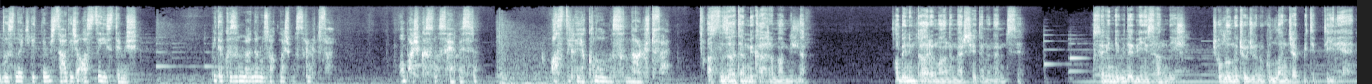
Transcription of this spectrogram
odasına kilitlemiş. Sadece Aslı'yı istemiş. Bir de kızım benden uzaklaşmasın lütfen. O başkasını sevmesin. Aslı'yla yakın olmasınlar lütfen. Aslı zaten bir kahraman Bildan. O benim kahramanım her şeyden önemlisi. Senin gibi de bir insan değil. Çoluğunu çocuğunu kullanacak bir tip değil yani.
